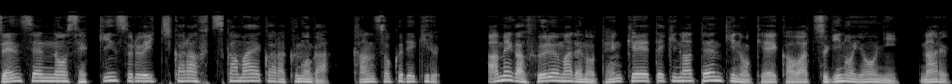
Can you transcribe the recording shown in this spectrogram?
前線の接近する1から2日前から雲が観測できる。雨が降るまでの典型的な天気の経過は次のようになる。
